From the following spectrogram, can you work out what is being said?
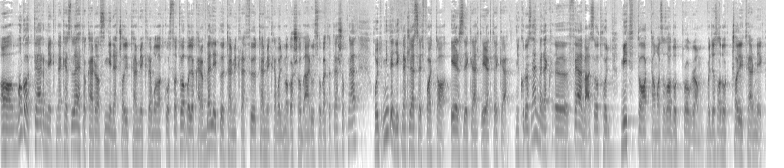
A maga a terméknek ez lehet akár az ingyenes csali termékre vonatkoztatva, vagy akár a belépő termékre, főtermékre, vagy magasabb áruszolgáltatásoknál, hogy mindegyiknek lesz egyfajta érzékelt értéke. Mikor az embernek felvázolt, hogy mit tartalmaz az adott program, vagy az adott csali termék,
